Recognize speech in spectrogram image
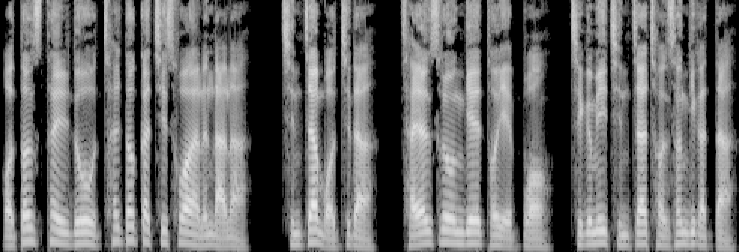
어떤 스타일도 찰떡같이 소화하는 나나. 진짜 멋지다. 자연스러운 게 더 예뻐. 지금이 진짜 전성기 같다.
